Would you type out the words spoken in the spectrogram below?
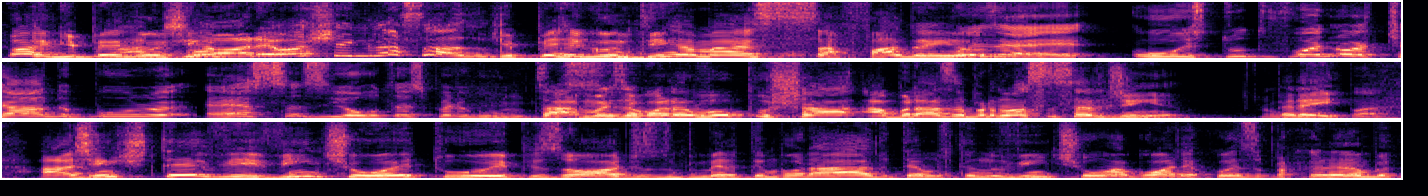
ah, que perguntinha. Agora eu achei engraçado. Que perguntinha mais safada, hein? Pois é, o estudo foi norteado por essas e outras perguntas. Tá, mas agora eu vou puxar a brasa pra nossa sardinha. Peraí. Opa. A gente teve 28 episódios na primeira temporada, temos tendo 21 agora, é coisa pra caramba.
